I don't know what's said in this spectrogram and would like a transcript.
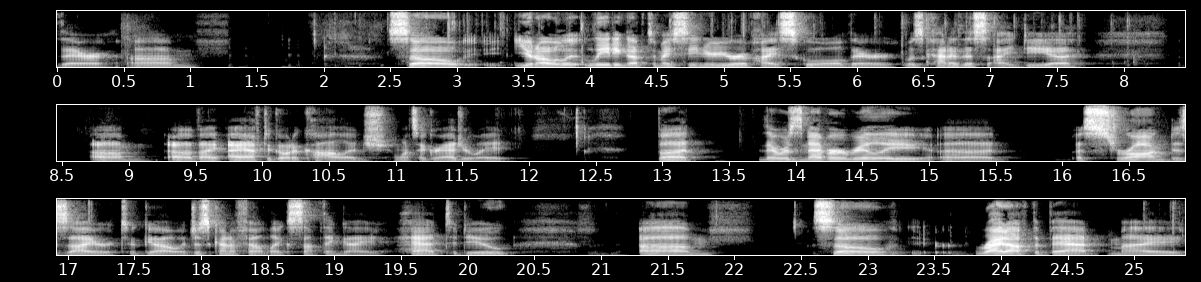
there. Um, so, you know, le- leading up to my senior year of high school, there was kind of this idea um, of I, I have to go to college once I graduate. But there was never really a, a strong desire to go. It just kind of felt like something I had to do. Um, so, right off the bat, my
